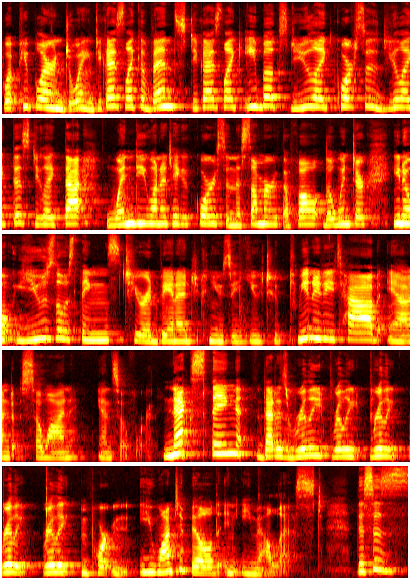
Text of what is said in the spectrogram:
what people are enjoying. Do you guys like events? Do you guys like ebooks? Do you like courses? Do you like this? Do you like that? When do you want to take a course? In the summer, the fall, the winter? You know, use those things to your advantage. You can use a YouTube community tab and so on and so forth. Next thing that is really, really, really, really, really important, you want to build an email list. This is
